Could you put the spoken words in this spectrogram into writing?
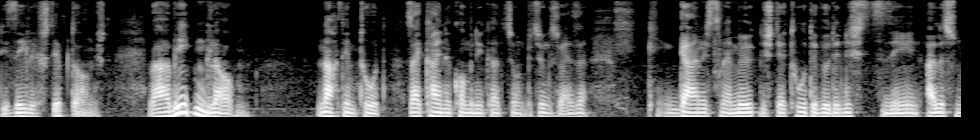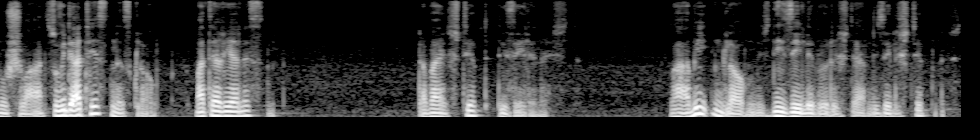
Die Seele stirbt doch nicht. Wahhabiten glauben, nach dem Tod sei keine Kommunikation, beziehungsweise gar nichts mehr möglich, der Tote würde nichts sehen, alles nur schwarz, so wie die Atheisten es glauben, Materialisten. Dabei stirbt die Seele nicht. Wahhabiten glauben nicht, die Seele würde sterben, die Seele stirbt nicht.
